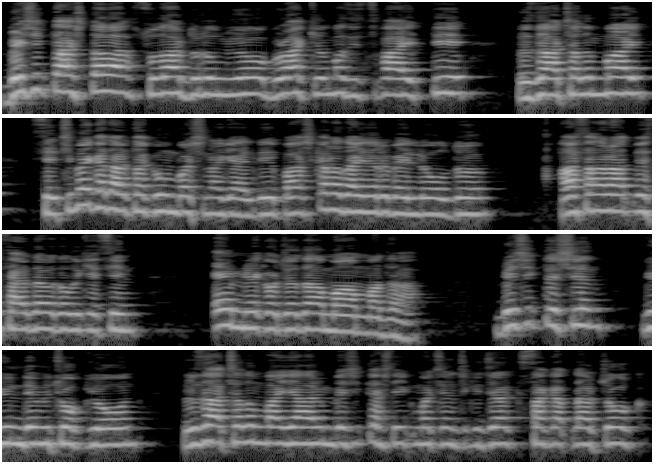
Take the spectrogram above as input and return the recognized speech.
Beşiktaş'ta sular durulmuyor. Burak Yılmaz istifa etti. Rıza Çalınbay seçime kadar takımın başına geldi. Başkan adayları belli oldu. Hasan Arat ve Serdar Adalı kesin. Emre Koca'da Muhammed'a. Beşiktaş'ın gündemi çok yoğun. Rıza Çalınbay yarın Beşiktaş'ta ilk maçına çıkacak. Sakatlar çok.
